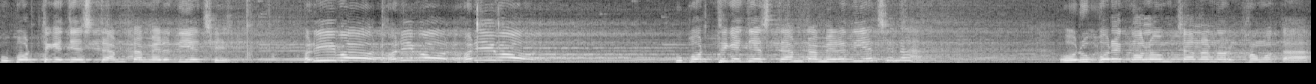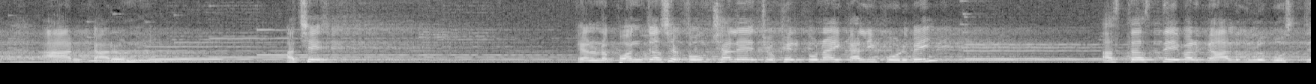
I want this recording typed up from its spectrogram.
উপর থেকে যে স্ট্যাম্পটা মেরে দিয়েছে হরি বল হরি বল হরি বল। উপর থেকে যে স্ট্যাম্পটা মেরে দিয়েছে না, ওর উপরে কলম চালানোর ক্ষমতা আর কারণে আছে? কেননা পঞ্চাশে পৌঁছালে চোখের কোনায় কালি পড়বেই। আস্তে আস্তে এবার গালগুলো বসতে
